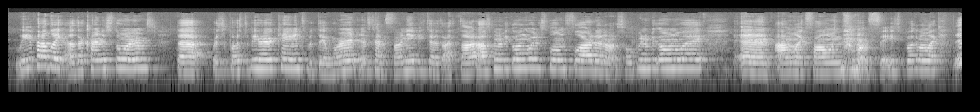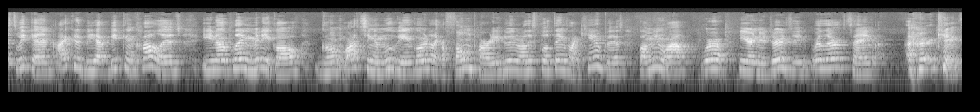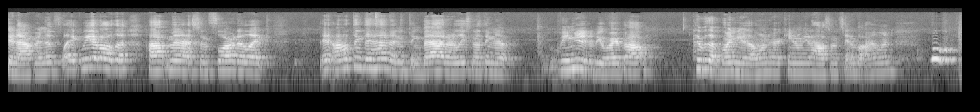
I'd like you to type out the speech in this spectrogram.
we've had, like, other kind of storms that were supposed to be hurricanes, but they weren't. And it's kind of funny because I thought I was going to be going away to school in Florida and I was hoping to be going away. And I'm like following them on Facebook and I'm like, this weekend I could be at Beacon College, you know, playing mini golf, going, watching a movie and going to like a phone party and doing all these cool things on campus. While meanwhile, we're up here in New Jersey where they're saying a hurricane could happen. It's like we had all the hot mess in Florida. Like, they, I don't think they had anything bad, or at least nothing that we needed to be worried about. It was that one year, that one hurricane made a house on Sanibel Island. Woo!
